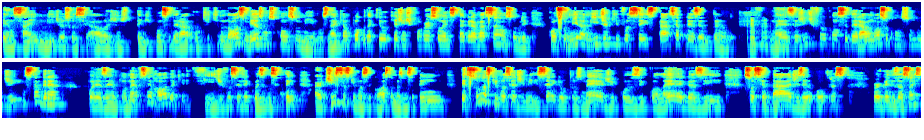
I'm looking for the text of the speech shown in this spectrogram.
pensar em mídia social, a gente tem que considerar o que, que, nós mesmos consumimos, né? Que é um pouco daquilo que a gente conversou antes da gravação, sobre consumir a mídia que você está se apresentando. Uhum. Né? Se a gente for considerar o nosso consumo de Instagram, por exemplo, né? Você roda aquele feed, você vê coisas, você tem artistas que você gosta, mas você tem pessoas que você admira e segue, outros médicos e colegas e sociedades e outras organizações.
